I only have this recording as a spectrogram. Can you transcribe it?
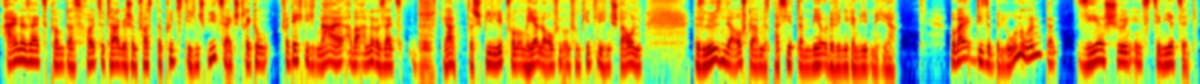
Einerseits kommt das heutzutage schon fast einer künstlichen Spielzeitstreckung verdächtig nahe, aber andererseits, pff, ja, das Spiel lebt vom Umherlaufen und vom kindlichen Staunen. Das Lösen der Aufgaben, das passiert dann mehr oder weniger nebenher. Wobei diese Belohnungen dann sehr schön inszeniert sind.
